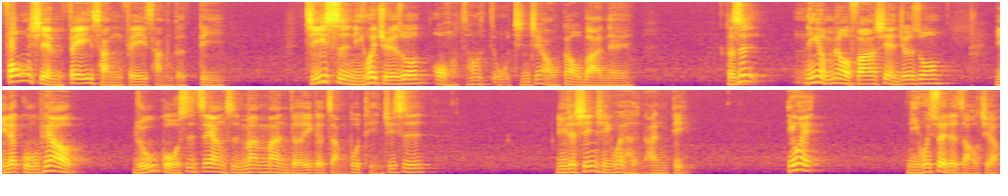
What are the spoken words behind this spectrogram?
风险非常非常的低。即使你会觉得说，哦，我今天好高班呢，可是。你有没有发现，就是说，你的股票如果是这样子慢慢的一个涨不停，其实你的心情会很安定。因为你会睡得着觉。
